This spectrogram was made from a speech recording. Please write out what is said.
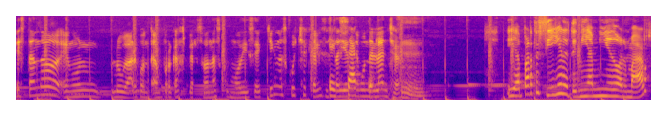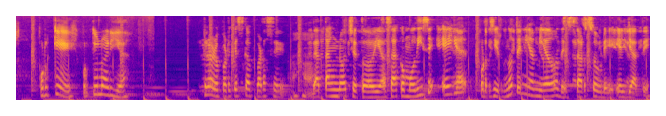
estando en un lugar con tan pocas personas como dice, ¿quién no escucha que alguien se está yendo en una lancha? Y aparte, si ella le tenía miedo al mar, ¿por qué? ¿Por qué lo haría? Claro, porque escaparse Ajá. tan noche todavía. O sea, como dice ella, por decir, no tenía miedo de estar sobre el yate,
